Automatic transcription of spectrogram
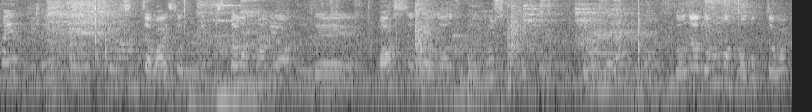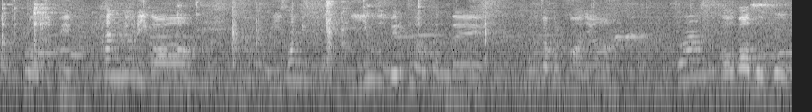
파인애플 새우 진짜 맛있었는데 비싸단 말이야. 근데 맛있어서 나 저거 또 시켰어. 그래? 어, 너네도 한 번 더 먹자고 할것 같아. 그리고 어차피 한 요리가 2, 3인, 2인분 이렇게 나올 텐데 더 적을 거 아니야. 먹어보고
